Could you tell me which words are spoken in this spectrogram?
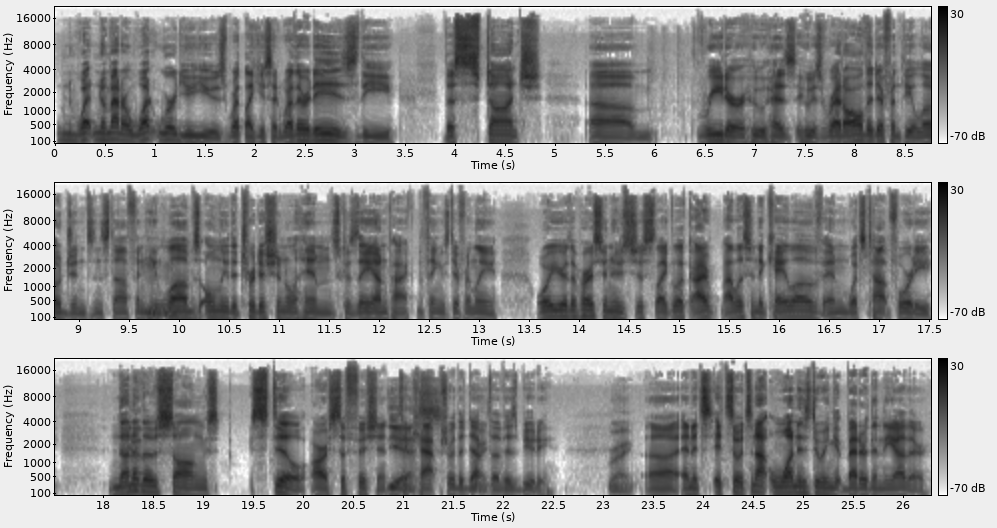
what no matter what word you use, what like you said, whether it is the the staunch um, reader who has who has read all the different theologians and stuff, and he loves only the traditional hymns because they unpack the things differently, or you're the person who's just like, look, I I listen to K Love and what's top forty. None of those songs still are sufficient to capture the depth right. of his beauty Right. uh, and it's it's so it's not one is doing it better than the other.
